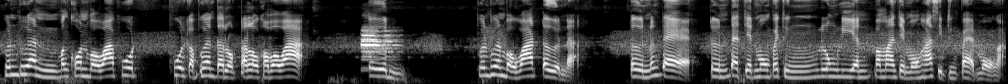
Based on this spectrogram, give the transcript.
เพื่อนเพื่อนๆบางคนบอกว่าพูดพูดกับเพื่อนตลกตลกเขาบอกว่า ตื่น เพื่อนเพื่อนๆบอกว่าตื่นอะ ตื่นตั้งแต่ ตื่นแต่เจ็ดโมงไปถึงโรงเรียนประมาณเจ็ดโมงห้าสิบถึงแปดโมงอะ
